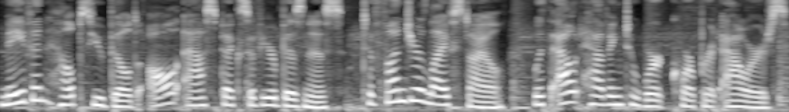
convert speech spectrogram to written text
Maven helps you build all aspects of your business to fund your lifestyle without having to work corporate hours.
